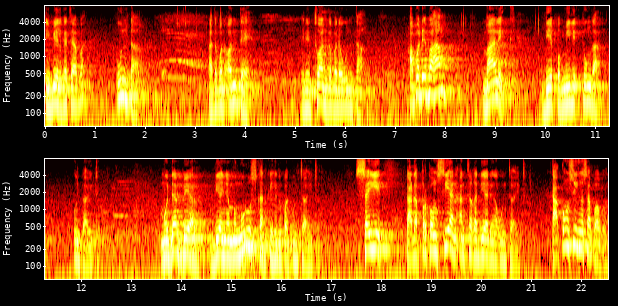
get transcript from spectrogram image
Ibil kata apa? Unta. Ataupun onte. Ini tuan kepada unta apa dia faham? Malik dia pemilik tunggal unta itu. Mudabbir dia yang menguruskan kehidupan unta itu. Sayyid tak ada perkongsian antara dia dengan unta itu. Tak kongsi dengan siapa pun.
